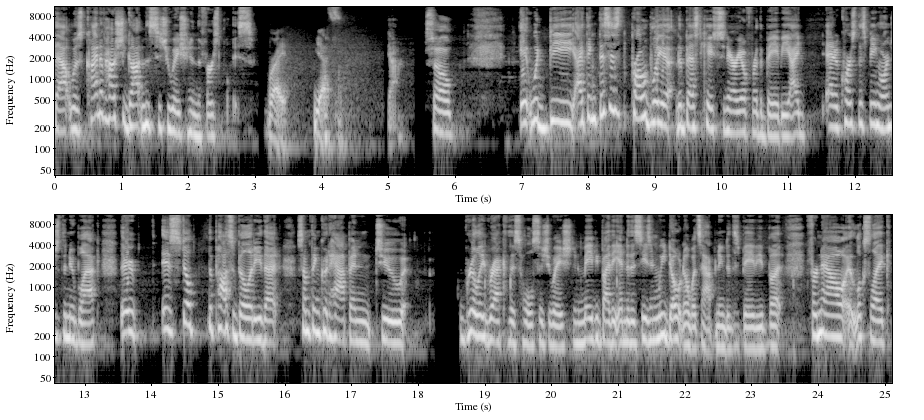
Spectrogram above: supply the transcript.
that was kind of how she got in the situation in the first place. Right. Yes. Yeah. So it would be, I think this is probably uh the best case scenario for the baby. I, and of course, this being Orange is the New Black, there is still the possibility that something could happen to really wreck this whole situation. And maybe by the end of the season, we don't know what's happening to this baby. But for now, it looks like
